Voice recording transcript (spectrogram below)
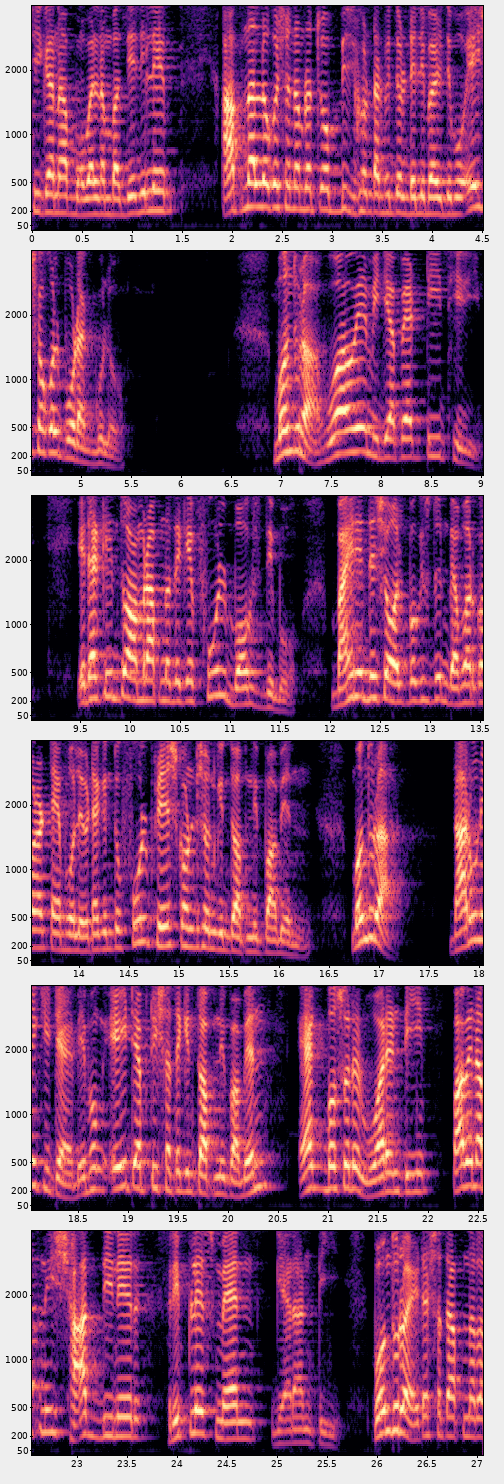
ঠিকানা মোবাইল নাম্বার দিয়ে দিলে আপনার লোকেশন আমরা চব্বিশ ঘণ্টার ভিতর ডেলিভারি দেবো এই সকল প্রোডাক্টগুলো বন্ধুরা Huawei media pad T three এটা কিন্তু আমরা আপনাদেরকে ফুল বক্স দিব। বাইরের দেশে অল্প কিছুদিন ব্যবহার করার ট্যাব হলে এটা কিন্তু ফুল ফ্রেশ কন্ডিশন কিন্তু আপনি পাবেন। বন্ধুরা, দারুণ একটি ট্যাব এবং এই ট্যাবটির সাথে কিন্তু আপনি পাবেন এক বছরের ওয়ারেন্টি পাবেন আপনি সাত দিনের রিপ্লেসমেন্ট গ্যারান্টি বন্ধুরা, এটার সাথে আপনারা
